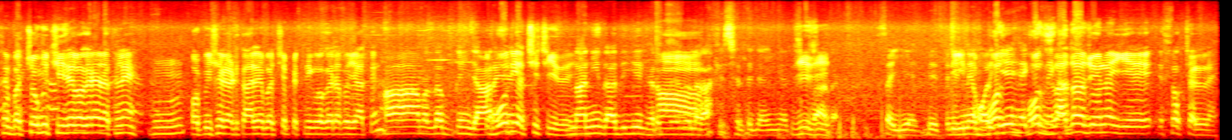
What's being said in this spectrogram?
इसमें बच्चों की चीज़ें वगैरह रख लें हम्म, और पीछे लटका लें बच्चे पिकनिक वगैरह पे जाते हैं। हाँ मतलब कहीं जा रहे हैं बहुत ही अच्छी चीज़ है। नानी दादी के घर पे हाँ। लगा के चले जाएँगे जी, जी। सही है बेहतरीन है। और ये है बहुत ज़्यादा जो है ना ये इस वक्त चल रहे हैं।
